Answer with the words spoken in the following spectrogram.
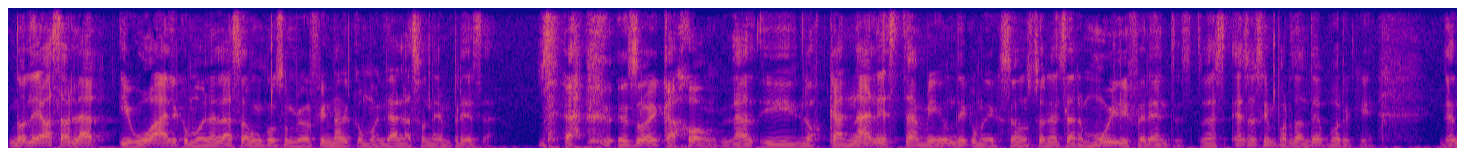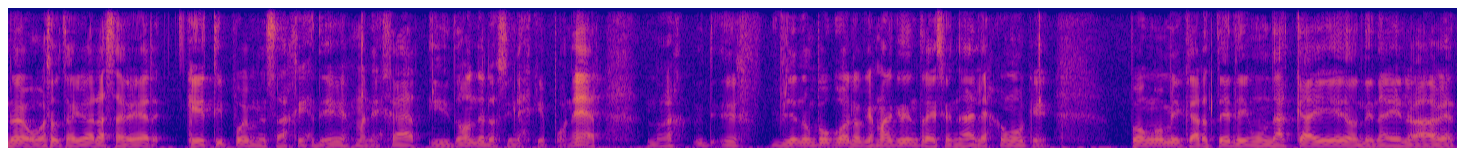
no le vas a hablar igual como le hablas a un consumidor final como le hablas a una empresa. O sea, eso de cajón. La- y los canales también de comunicación suelen ser muy diferentes. Entonces, eso es importante porque, de nuevo, eso te va a ayudar a saber qué tipo de mensajes debes manejar y dónde los tienes que poner. ¿no? Es, es- viendo un poco a lo que es marketing tradicional, es como que pongo mi cartel en una calle donde nadie lo va a ver.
